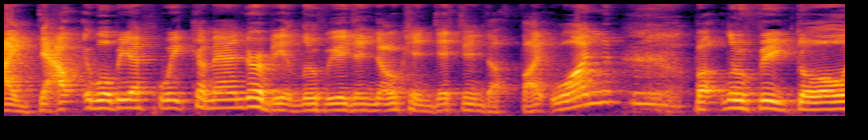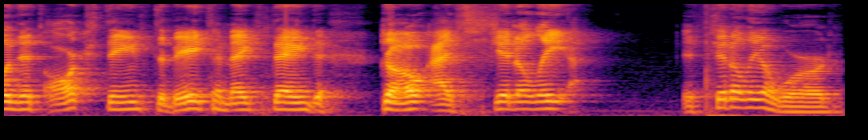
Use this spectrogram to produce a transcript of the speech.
I doubt it will be a Sweet Commander, because Luffy is in no condition to fight one. But Luffy's goal in this arc seems to be to make things go as shittily... Is shittily a word?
